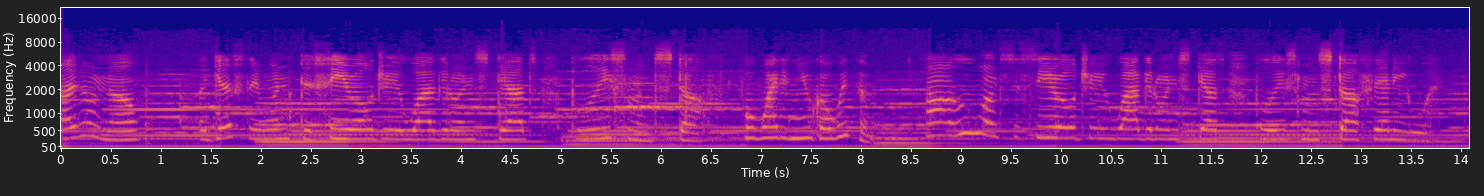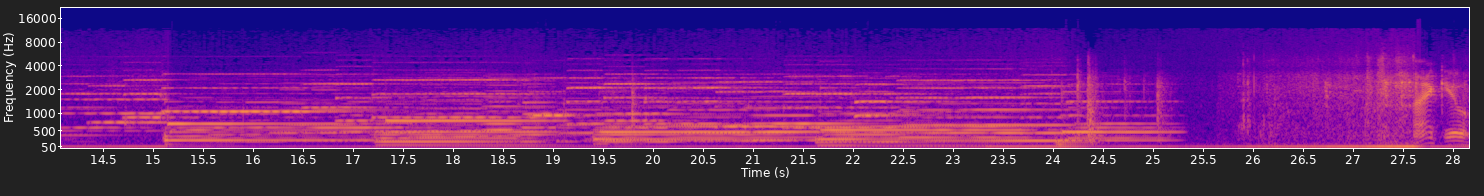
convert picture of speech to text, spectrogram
I don't know. I guess they went to see Earl J. Waggedorn's dad's policeman stuff. Well, why didn't you go with them? Ah, who wants to see Earl J. Waggedorn's dad's policeman stuff anyway? You.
